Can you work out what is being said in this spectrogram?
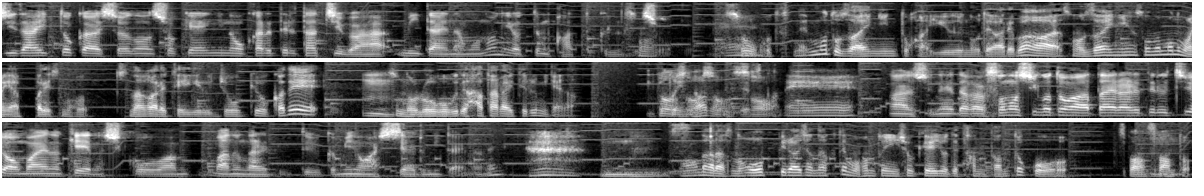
時代とか、その処刑に置かれてる立場みたいなものによっても変わってくるんでしょう、ね、そうですね。元罪人とかいうのであれば、その罪人そのものもやっぱりその、繋がれている状況下で、うん、その牢獄で働いてるみたいなことになるんですかね。あるしね。だからその仕事が与えられてるうちは、お前の刑の思考は免れるというか、見逃してやるみたいなね。うん。だからその大っぴらじゃなくても、本当に処刑場で淡々とこう、スパンスパンと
